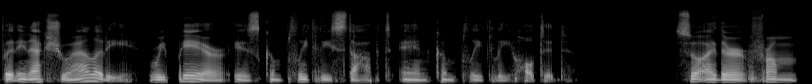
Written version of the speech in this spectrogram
But in actuality, repair is completely stopped and completely halted. So, either from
